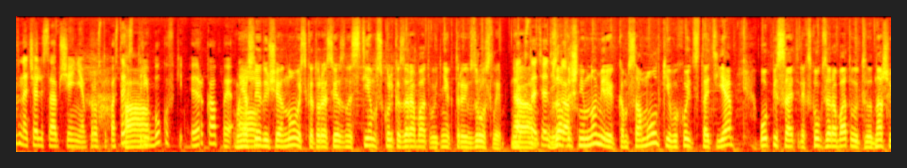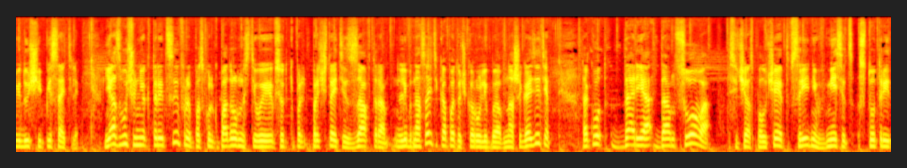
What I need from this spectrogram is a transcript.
в начале сообщения. Просто поставьте А- три буковки РКП. У меня А. следующая новость, которая связана с тем, сколько зарабатывают некоторые взрослые. Да, А, кстати, о В завтрашнем номере комсомолки выходит статья о писателях, сколько зарабатывают наши ведущие писатели. Я озвучу некоторые цифры, поскольку подробности вы все-таки прочитаете завтра либо на сайте kp.ru, либо в нашей газете. Так вот, Дарья Донцова сейчас получает в среднем в месяц 103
